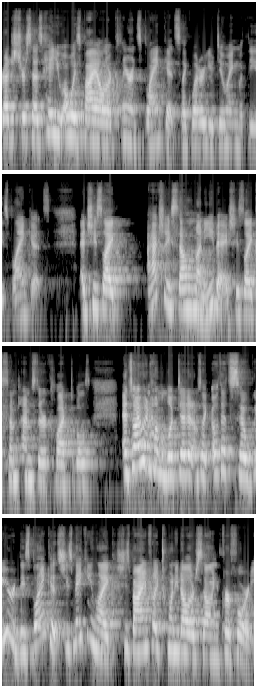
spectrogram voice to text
register says, "Hey, you always buy all our clearance blankets. Like, what are you doing with these blankets?" And she's like, "I actually sell them on eBay." She's like, "Sometimes they're collectibles." And so I went home and looked at it. I was like, oh, that's so weird. These blankets, she's making like, she's buying for like $20, selling for 40.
